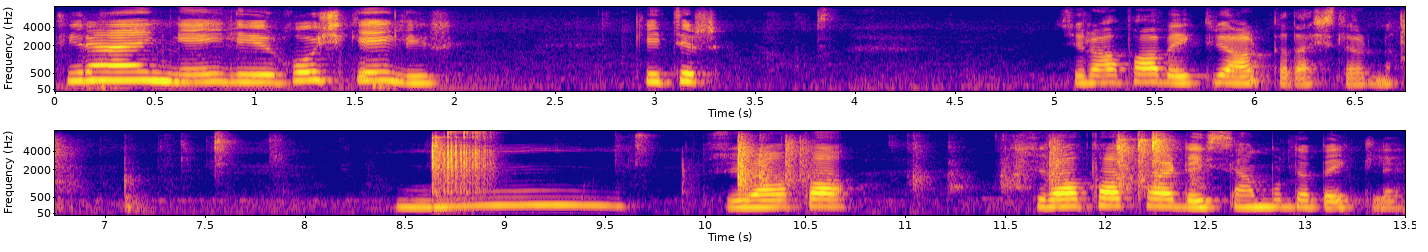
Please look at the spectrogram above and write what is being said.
Tren gelir, hoş gelir. Getir. Zürafa bekliyor arkadaşlarını. Hmm, zürafa. Zürafa kardeş sen burada bekle.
